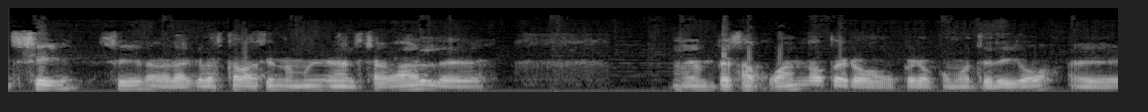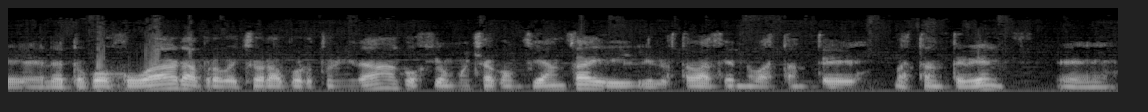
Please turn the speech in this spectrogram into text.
Sí, sí, la verdad que lo estaba haciendo muy bien el chaval empezó jugando, pero, pero como te digo, eh, le tocó jugar, aprovechó la oportunidad, cogió mucha confianza y, lo estaba haciendo bastante, bastante bien. Eh,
